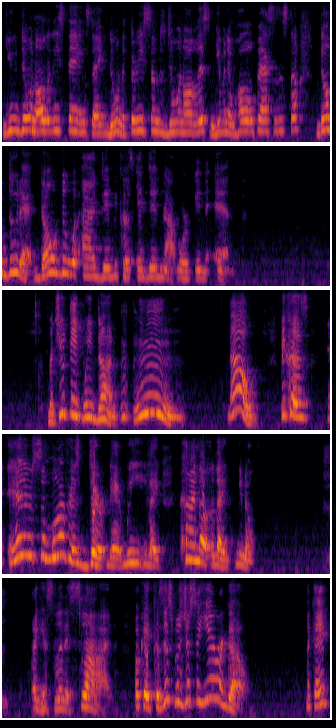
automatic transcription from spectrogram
You doing all of these things, like doing the threesomes, doing all of this and giving them hall passes and stuff. Don't do that. Don't do what I did because it did not work in the end. But you think we done? Mm-mm. No, because here's some more of his dirt that we like, kind of like you know, I guess let it slide. Okay, because this was just a year ago. Okay,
